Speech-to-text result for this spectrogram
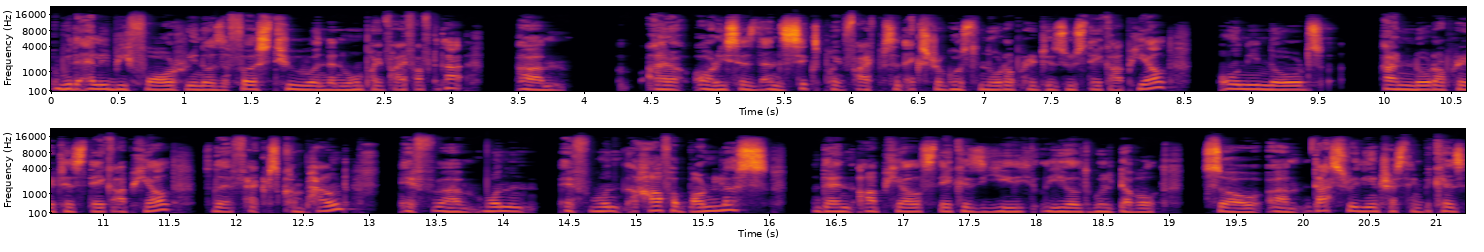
with LEB4, you know, as the first two, and then 1.5 after that. Um, or he says, and 6.5% extra goes to node operators who stake RPL. Only nodes and node operators stake RPL, so the effects compound. If um, one, if one half are bondless, then RPL stakers yield will double. So um, that's really interesting because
